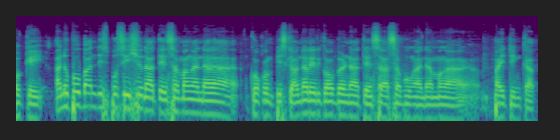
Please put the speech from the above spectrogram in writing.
Okay. Ano po ba ang disposition natin sa mga na kukumpiska o nare-recover natin sa sabungan ng mga fighting cock?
